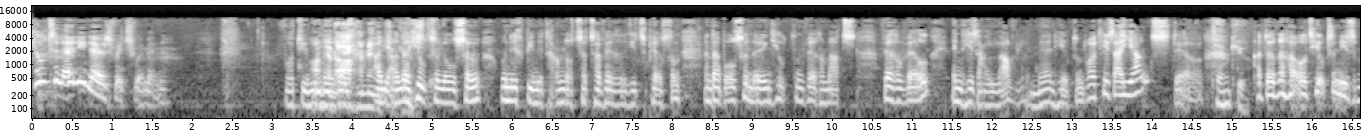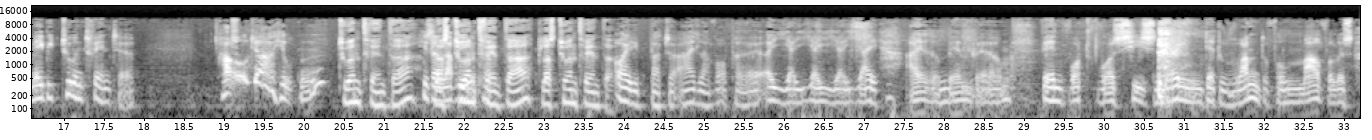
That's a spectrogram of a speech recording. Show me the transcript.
Hilton only knows rich women. What do you Eine mean? Rache And Menschen Anna kennst du. Hilton also, ich bin, I'm not such a very rich person, and I'm also knowing Hilton very much, very well, and he's a lovely man, Hilton, but he's a youngster. Thank you. I don't know how old Hilton is, maybe two and twenty. How old you are, Hilton? 22 He's a plus lovely 22 plus 22. Oi, but I love opera. Ay, ay, ay, ay, ay. I remember um, then what was his name, that wonderful, marvelous,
